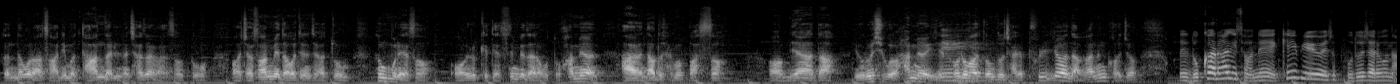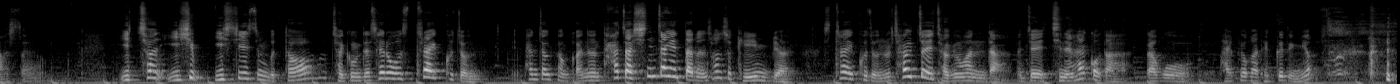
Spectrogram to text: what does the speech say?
끝나고 나서 아니면 다음 날이나 찾아가서 또 어, 죄송합니다 어제는 제가 좀 흥분해서 어, 이렇게 됐습니다라고 또 하면 아 나도 잘못 봤어 어, 미안하다 이런 식으로 하면 이제 네. 서로가 좀 더 잘 풀려 나가는 거죠. 근데 녹화를 하기 전에 KBO에서 보도 자료가 나왔어요. 2022 시즌부터 적용된 새로운 스트라이크 존 판정 평가는 타자 신장에 따른 선수 개인별 스트라이크 존을 철저히 적용한다. 이제 진행할 거다라고 발표가 됐거든요.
